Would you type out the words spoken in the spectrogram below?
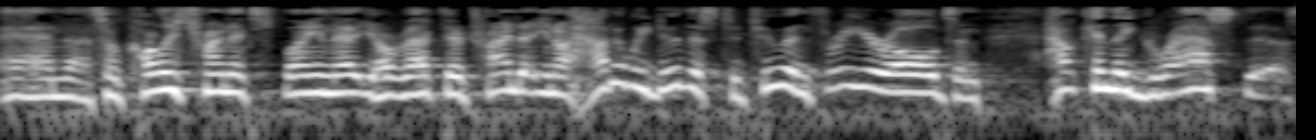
And uh, so Carly's trying to explain that. You're back there trying to, you know, how do we do this to two and three year olds and how can they grasp this?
